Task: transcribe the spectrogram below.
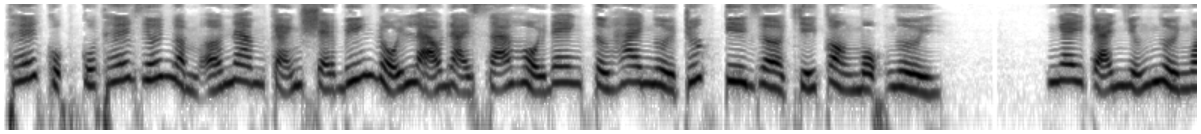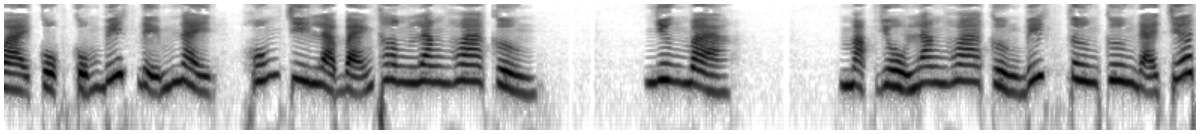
Thế cục của thế giới ngầm ở Nam Cảng sẽ biến đổi lão đại xã hội đen từ hai người trước kia giờ chỉ còn một người. Ngay cả những người ngoài cuộc cũng biết điểm này, huống chi là bản thân Lăng Hoa Cường. Nhưng mà, mặc dù Lăng Hoa Cường biết Tương Cương đã chết,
